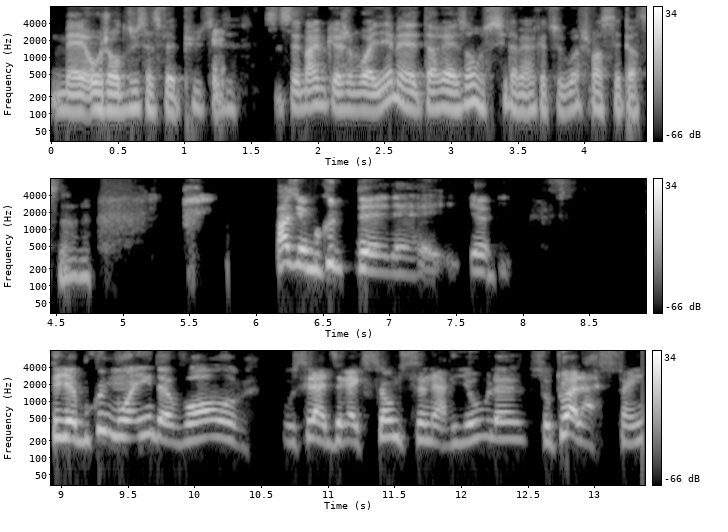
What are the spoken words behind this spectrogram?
Mais aujourd'hui, ça se fait plus. C'est le même que je voyais, mais tu as raison aussi, la manière que tu vois. Je pense que c'est pertinent. Je pense qu'il y a beaucoup de. il, y a, beaucoup de moyens de voir aussi la direction du scénario, là, surtout à la fin.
